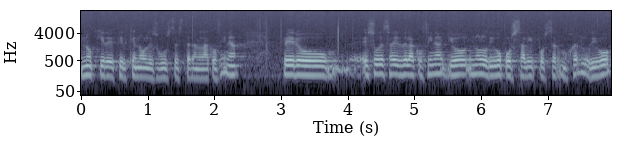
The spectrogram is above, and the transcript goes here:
No quiere decir que no les guste estar en la cocina, pero eso de salir de la cocina yo no lo digo por salir por ser mujer, lo digo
